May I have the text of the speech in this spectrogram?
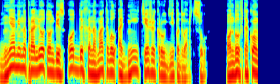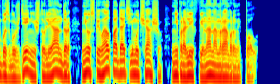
Днями напролет он без отдыха наматывал одни и те же круги по дворцу. Он был в таком возбуждении, что Леандр не успевал подать ему чашу, не пролив вина на мраморный пол.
